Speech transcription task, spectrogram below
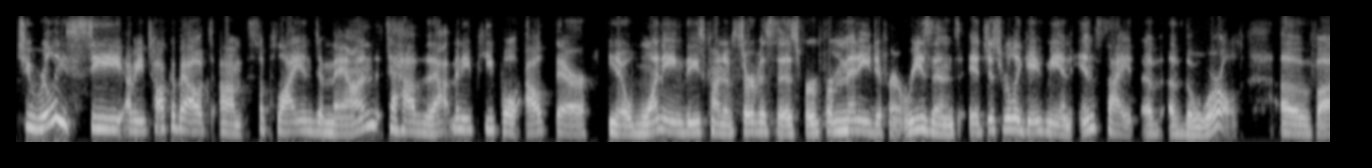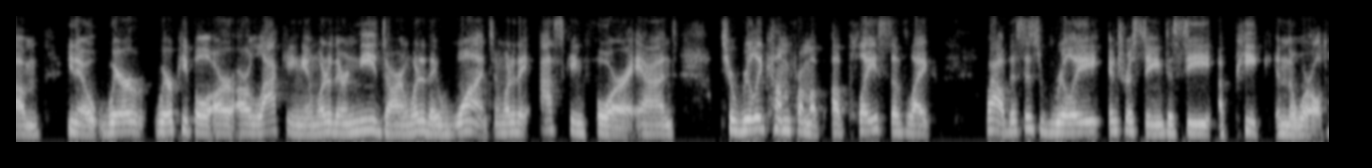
to really see i mean talk about um, supply and demand to have that many people out there you know wanting these kind of services for for many different reasons it just really gave me an insight of, of the world of um, you know where where people are are lacking and what are their needs are and what do they want and what are they asking for and to really come from a, a place of like wow, this is really interesting to see a peek in the world.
